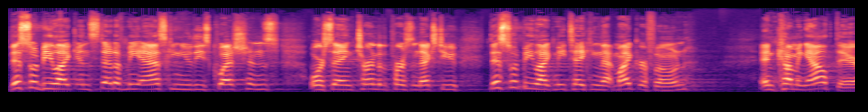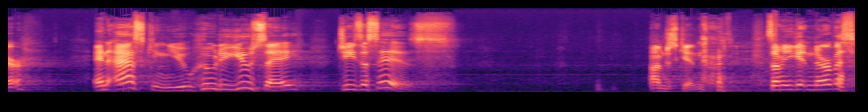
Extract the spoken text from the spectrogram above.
This would be like instead of me asking you these questions or saying, Turn to the person next to you, this would be like me taking that microphone and coming out there and asking you, Who do you say Jesus is? I'm just kidding. Some of you getting nervous?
